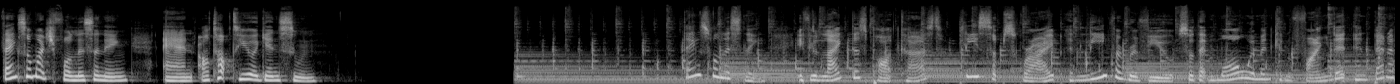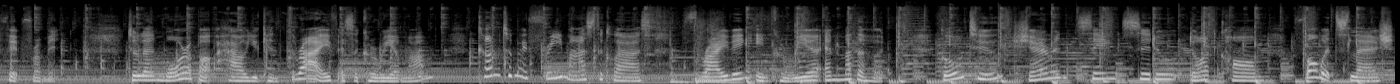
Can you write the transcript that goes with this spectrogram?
Thanks so much for listening, and I'll talk to you again soon. Thanks for listening. If you like this podcast, please subscribe and leave a review so that more women can find it and benefit from it. To learn more about how you can thrive as a career mom, come to my free masterclass, Thriving in Career and Motherhood. Go to sharonsinghsidhu.com forward slash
